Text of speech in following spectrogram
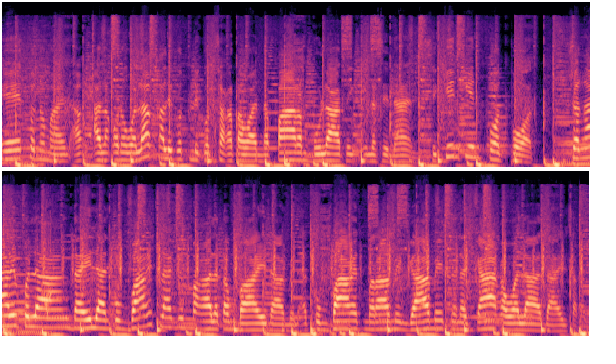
Ito naman, ang alam ko na walang kalikot-likot sa katawan na parang bulating inasinan. Si Kin Kin Pot Pot. Siya nga rin pala ang dahilan kung bakit laging makalat ang bahay namin at kung bakit maraming gamit na nagkakawala dahil sa kanya.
